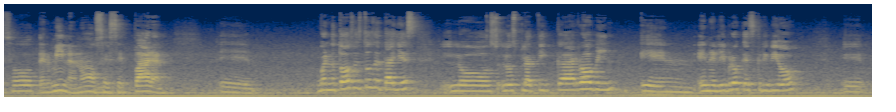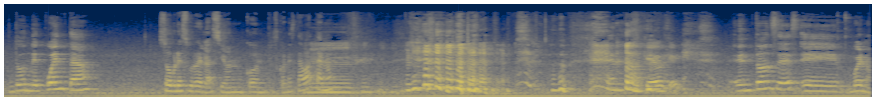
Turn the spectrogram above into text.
eso termina, ¿no? Se separan. Eh, bueno, todos estos detalles los, los platica Robin en, en el libro que escribió, eh, donde cuenta sobre su relación con, pues, con esta bata, ¿no? entonces, entonces eh, bueno,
